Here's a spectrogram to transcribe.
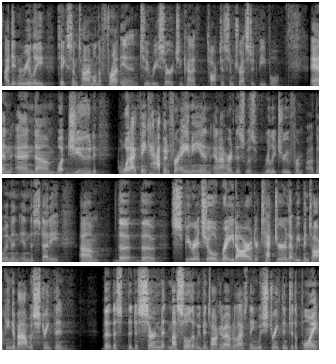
I didn't really take some time on the front end to research and kind of talk to some trusted people. And, and um, what Jude, what I think happened for Amy, and, and I heard this was really true for uh, the women in the study, um, the, the spiritual radar or detector that we've been talking about was strengthened the, the, the, discernment muscle that we've been talking about over the last thing was strengthened to the point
